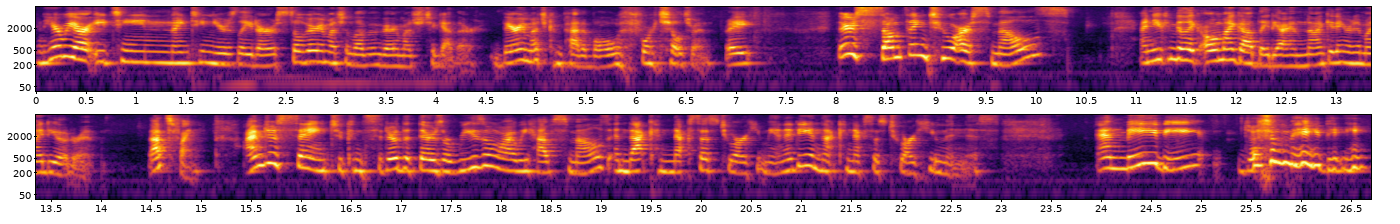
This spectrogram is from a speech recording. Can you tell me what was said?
And here we are 18, 19 years later, still very much in love and very much together. Very much compatible with four children, right? There's something to our smells. And you can be like, oh my God, lady, I am not getting rid of my deodorant. That's fine. I'm just saying to consider that there's a reason why we have smells, and that connects us to our humanity and that connects us to our humanness. And maybe, just maybe,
